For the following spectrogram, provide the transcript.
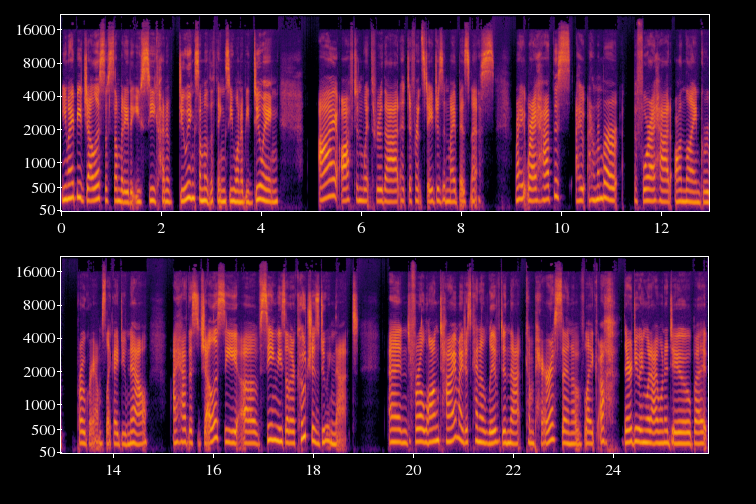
You might be jealous of somebody that you see kind of doing some of the things you want to be doing. I often went through that at different stages in my business, right? Where I had this, I, I remember before I had online group programs like I do now, I had this jealousy of seeing these other coaches doing that. And for a long time, I just kind of lived in that comparison of like, oh, they're doing what I want to do, but,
